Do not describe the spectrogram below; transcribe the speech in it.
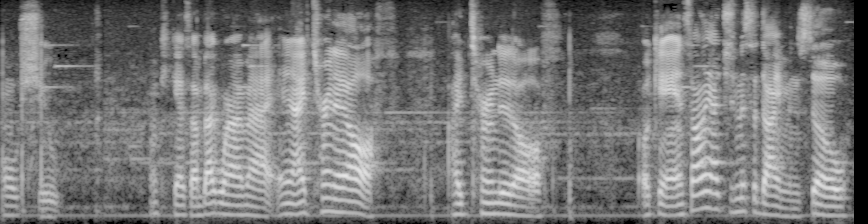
Oh, shoot. Okay, guys, I'm back where I'm at, and I turned it off. I turned it off. Okay, and suddenly I just missed a diamond, so...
